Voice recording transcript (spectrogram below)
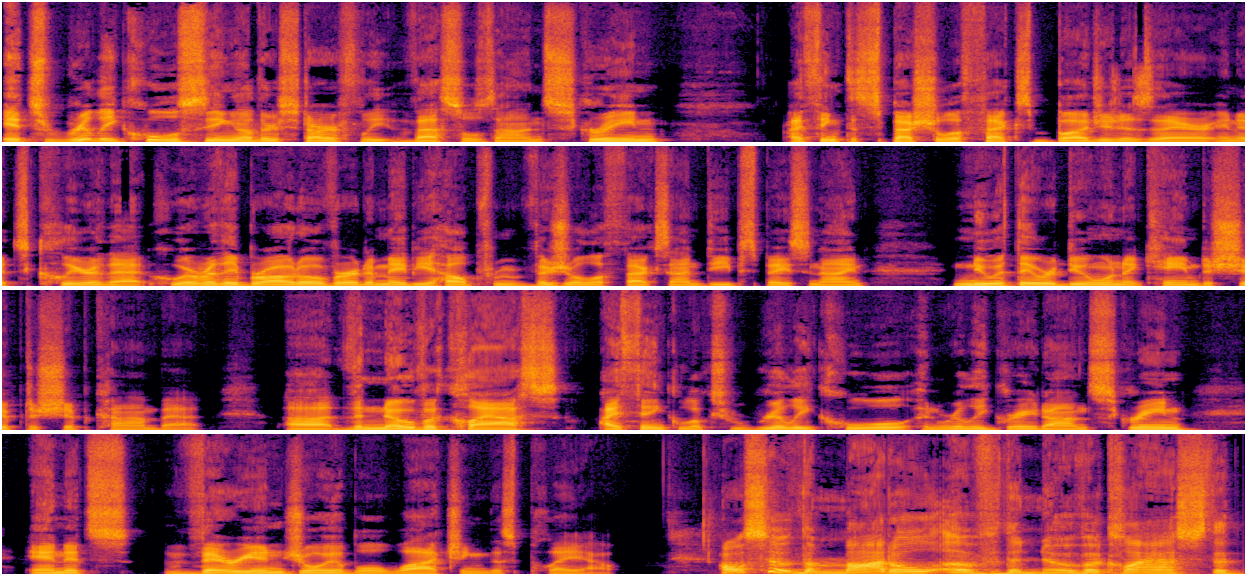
It's really cool seeing other Starfleet vessels on screen. I think the special effects budget is there, and it's clear that whoever they brought over to maybe help from visual effects on Deep Space Nine knew what they were doing when it came to ship to ship combat. Uh, the Nova class, I think, looks really cool and really great on screen, and it's very enjoyable watching this play out. Also, the model of the Nova class, that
